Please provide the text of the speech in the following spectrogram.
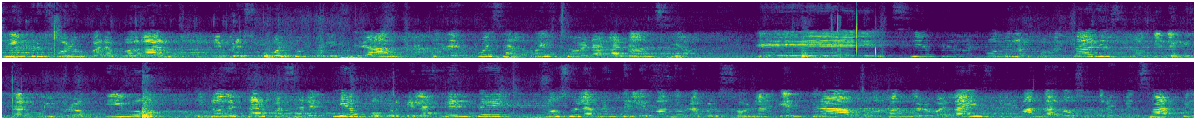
siempre fueron para pagar mi presupuesto en publicidad y después el resto era ganancia. Eh, siempre respondo los comentarios, uno tiene que estar muy proactivo y no dejar pasar el tiempo, porque la gente no solamente le manda a una persona, entra buscando Herbalife y manda dos o tres mensajes.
